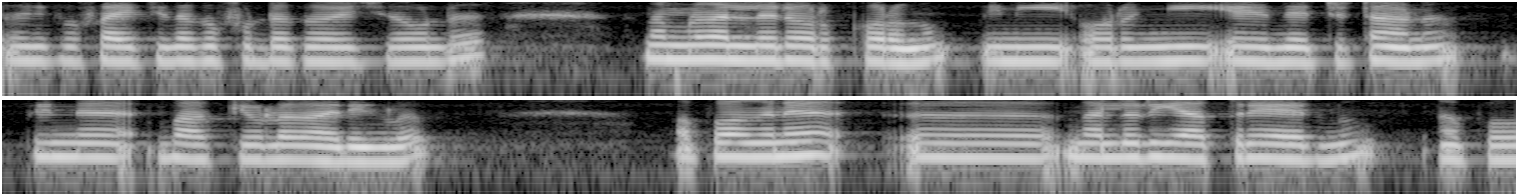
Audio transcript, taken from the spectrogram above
ഇനിയിപ്പോൾ ഫ്ലൈറ്റിൽ നിന്നൊക്കെ ഫുഡൊക്കെ കഴിച്ചതുകൊണ്ട് നമ്മൾ നല്ലൊരു ഉറക്കം ഉറങ്ങും ഇനി ഉറങ്ങി എഴുന്നേറ്റിട്ടാണ് പിന്നെ ബാക്കിയുള്ള കാര്യങ്ങൾ അപ്പോൾ അങ്ങനെ നല്ലൊരു യാത്രയായിരുന്നു. അപ്പോൾ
